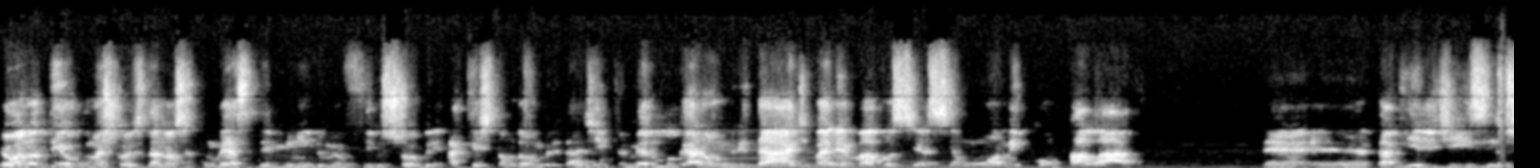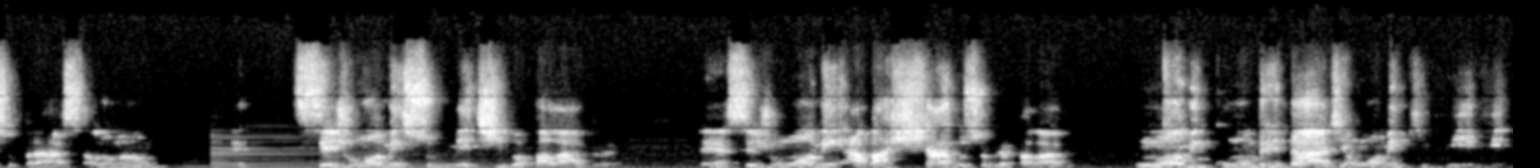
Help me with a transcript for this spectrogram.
eu anotei algumas coisas da nossa conversa de mim e do meu filho sobre a questão da hombridade. Em primeiro lugar, a hombridade vai levar você a ser um homem com palavra. Né? É, Davi ele diz isso para Salomão: né? seja um homem submetido à palavra, né? seja um homem abaixado sobre a palavra. Um homem com hombridade é um homem que vive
